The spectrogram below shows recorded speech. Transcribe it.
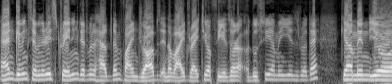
and giving seminaries training that will help them find jobs in wide variety of fields اور دوسری ہمیں یہ ضرورت ہے کہ ہم ان جو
